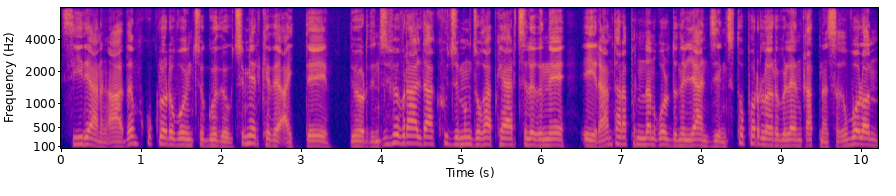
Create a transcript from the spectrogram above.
Siriýanyň adam hukuklary boýunça gözegçi merkezi aýtdy. Dördünji fewraldaky hüjümiň jogapkärçiligini Eýran tarapyndan goldanylýan jeňçi toparlary bilen gatnaşygy bolan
